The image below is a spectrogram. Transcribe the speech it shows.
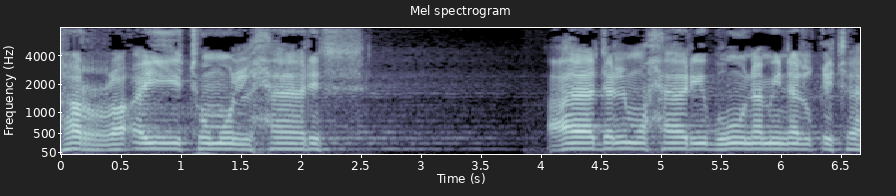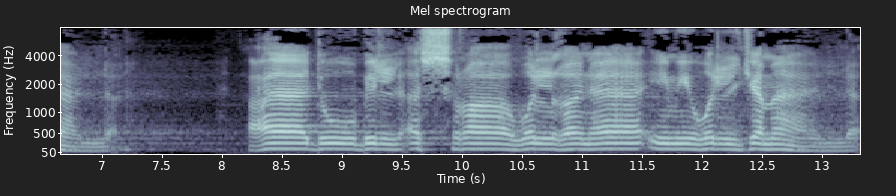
هل رأيتم الحارث؟ عاد المحاربون من القتال. عادوا بالأسرى والغنائم والجمال.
